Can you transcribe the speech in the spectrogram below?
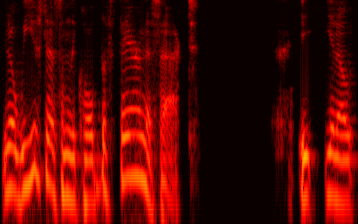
You know, we used to have something called the Fairness Act. It, you know,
